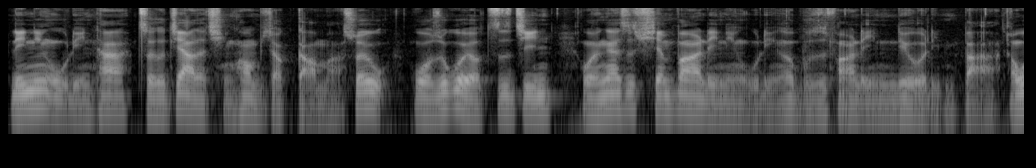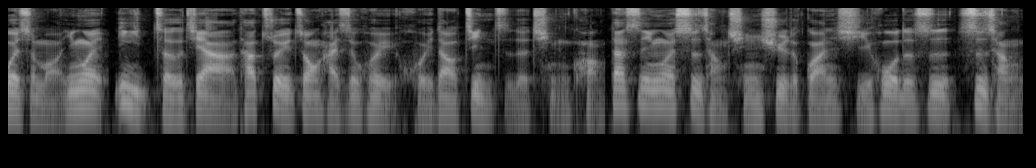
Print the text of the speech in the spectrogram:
零零五零它折价的情况比较高嘛，所以我如果有资金，我应该是先放在零零五零，而不是放在零六零八。那为什么？因为一折价，它最终还是会回到净值的情况，但是因为市场情绪的关系，或者是市场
